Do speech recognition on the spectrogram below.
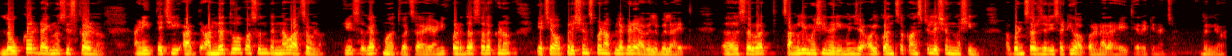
लवकर डायग्नोसिस करणं आणि त्याची अंधत्वपासून अंधत्वापासून त्यांना वाचवणं हे सगळ्यात महत्त्वाचं आहे. आणि पडदा सरकणं याचे ऑपरेशन्स पण आपल्याकडे अवेलेबल आहेत. सर्वात चांगली मशिनरी म्हणजे ऑल्कॉनचं कॉन्स्टिलेशन मशीन आपण सर्जरीसाठी वापरणार आहे इथे रेटिनाच्या धन्यवाद.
